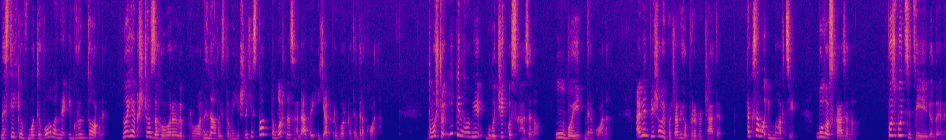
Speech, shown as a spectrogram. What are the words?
настільки вмотивоване і ґрунтовне. Ну якщо заговорили про ненависть до магічних істот, то можна згадати і як приборкати дракона. Тому що Ікінгові було чітко сказано убий дракона. А він пішов і почав його приручати. Так само і мавці було сказано позбудься цієї людини.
